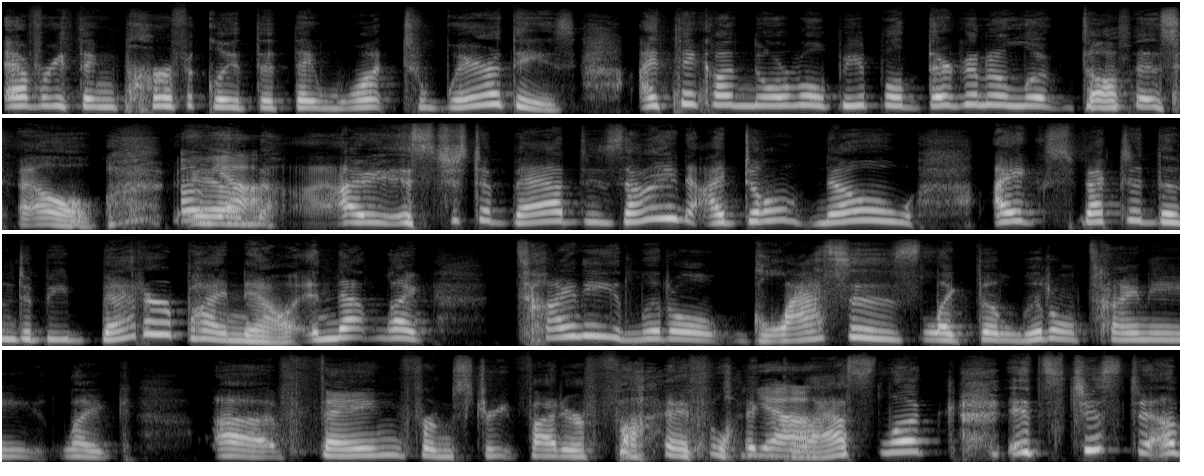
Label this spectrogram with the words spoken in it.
everything perfectly that they want to wear these. I think on normal people, they're going to look dumb as hell. Oh, and yeah. I, it's just a bad design. I don't know. I expected them to be better by now. And that, like, tiny little glasses, like the little tiny, like, uh Fang from Street Fighter 5 like yeah. glass look. It's just a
